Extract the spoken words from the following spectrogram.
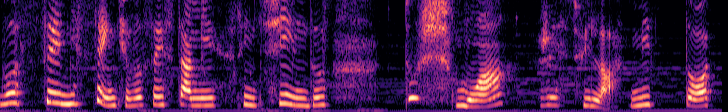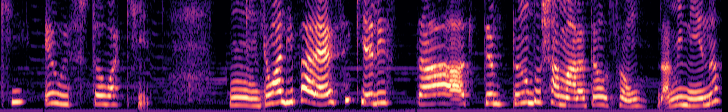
Você me sente, você está me sentindo. Touche-moi, je suis là. Me toque, eu estou aqui. Hum, então ali parece que ele está tentando chamar a atenção da menina,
